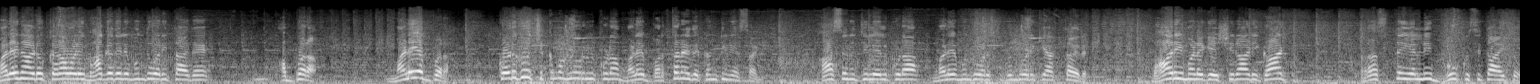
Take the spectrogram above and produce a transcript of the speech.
ಮಲೆನಾಡು ಕರಾವಳಿ ಭಾಗದಲ್ಲಿ ಮುಂದುವರಿತಾ ಇದೆ. ಅಬ್ಬರ, ಮಳೆಯಬ್ಬರ. ಕೊಡಗು, ಚಿಕ್ಕಮಗಳೂರಿನಲ್ಲಿ ಕೂಡ ಮಳೆ ಬರ್ತಾನೆ ಇದೆ ಕಂಟಿನ್ಯೂಸ್ ಆಗಿ. ಹಾಸನ ಜಿಲ್ಲೆಯಲ್ಲಿ ಕೂಡ ಮಳೆ ಮುಂದುವರಿಸಿ ಮುಂದುವರಿಕೆ ಆಗ್ತಾ ಇದೆ. ಭಾರಿ ಮಳೆಗೆ ಶಿರಾಡಿ ಘಾಟ್ ರಸ್ತೆಯಲ್ಲಿ ಭೂಕುಸಿತ ಆಯಿತು.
